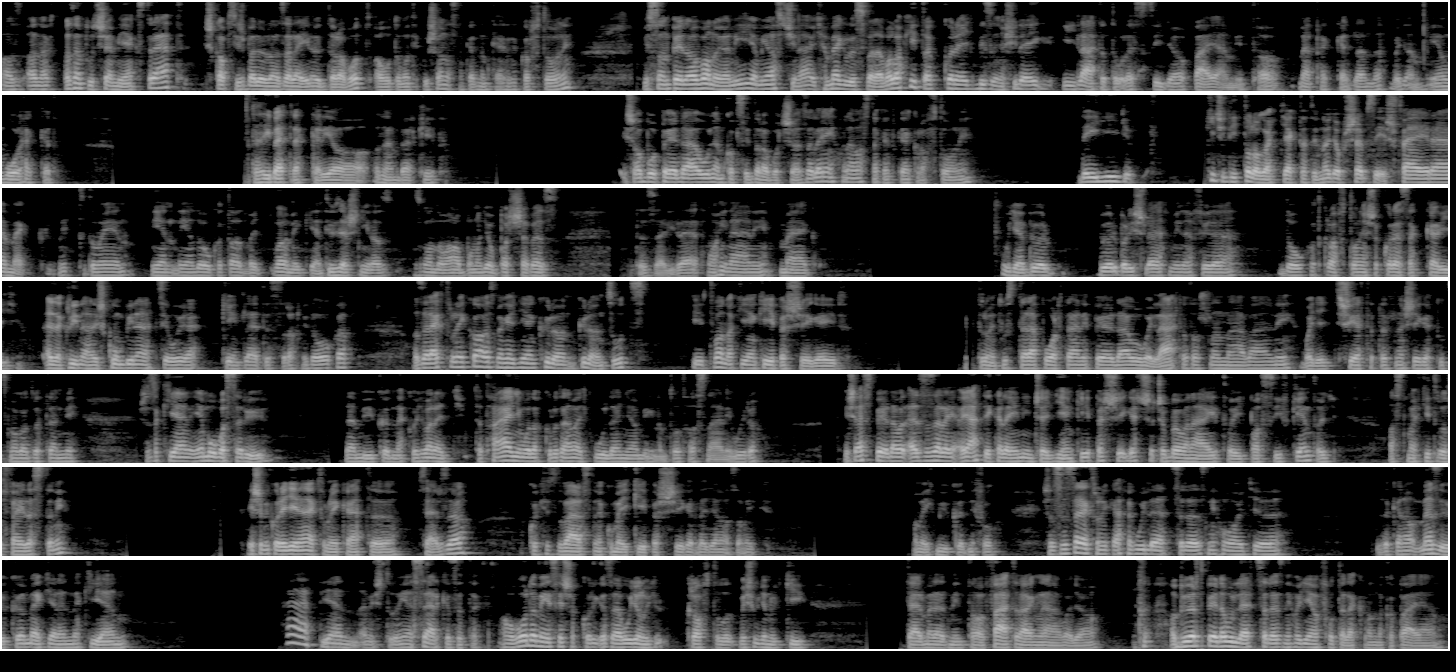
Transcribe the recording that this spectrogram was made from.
az, annak, az nem tud semmi extrát, és kapsz is belőle az elején 5 darabot automatikusan, azt neked nem kell lekraftolni. Viszont például van olyan így, ami azt csinálja, hogy ha meglősz vele valakit, akkor egy bizonyos ideig így látható lesz így a pályán, mint ha map hacked lenne, vagy nem, ilyen wall hacked. Tehát így betrekkeli a, az emberkét. És abból például nem kapsz egy darabot se az elején, hanem azt neked kell kraftolni. De így, így kicsit így tologatják, tehát hogy nagyobb sebzés fejre, meg mit tudom én, ilyen, ilyen dolgokat ad, vagy valamelyik ilyen tüzes nyíl, az, az gondolom abban nagyobbat sebez ezzel így lehet mahinálni, meg ugye bőr, bőrből is lehet mindenféle dolgokat kraftolni, és akkor ezekkel így, ezek lineáris kombinációjaként lehet összerakni dolgokat. Az elektronika az meg egy ilyen külön, külön cucc, itt vannak ilyen képességeid. Tudom, hogy tudsz teleportálni például, vagy láthatatlanná válni, vagy egy sérthetetlenséget tudsz magadra tenni. És ezek ilyen, ilyen MOBA-szerű nem működnek, hogy van egy, tehát ha elnyomod, akkor utána egy cooldown amíg nem tudod használni újra. És ez például, ez az elej, a játék elején nincs egy ilyen képességet se, csak be van állítva így passzívként, hogy azt majd ki tudod fejleszteni. És amikor egy ilyen elektronikát uh, szerzel, akkor ki tudod választani, akkor melyik képességed legyen az, amik, amelyik működni fog. És azt az elektronikát meg úgy lehet szerezni, hogy ezeken a mezőkön megjelennek ilyen hát ilyen, nem is tudom, ilyen szerkezetek. Ahol oda mész, és akkor igazából ugyanúgy kraftolod, és ugyanúgy ki termeled, mint a fátrágnál, vagy a... A bőrt például lehet szerezni, hogy ilyen fotelek vannak a pályán.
